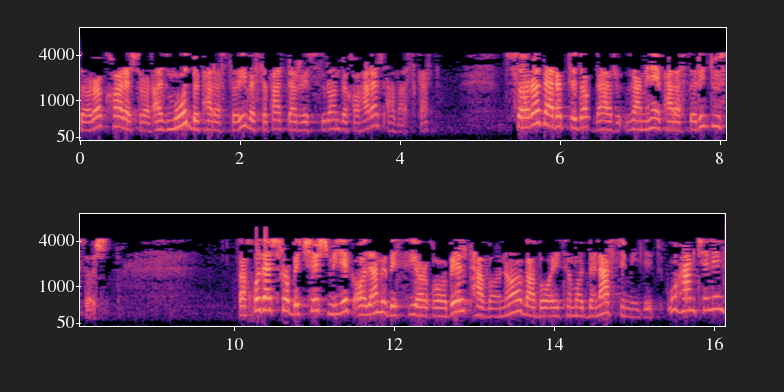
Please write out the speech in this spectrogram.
سارا کارش را از مد به پرستاری و سپس در رستوران به خواهرش عوض کرد. سارا در ابتدا در زمینه پرستاری دوست داشت. و خودش را به چشم یک آدم بسیار قابل، توانا و با اعتماد به نفسی می‌دید. او همچنین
